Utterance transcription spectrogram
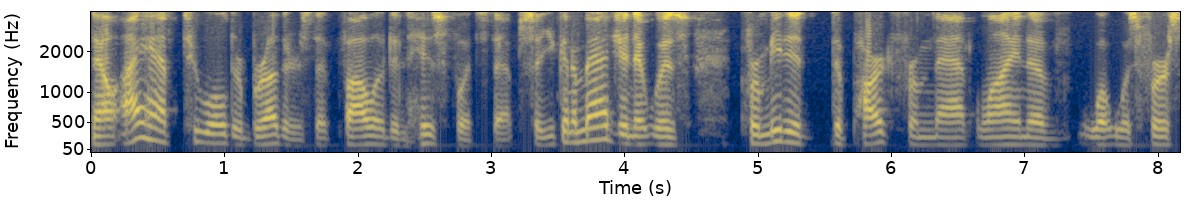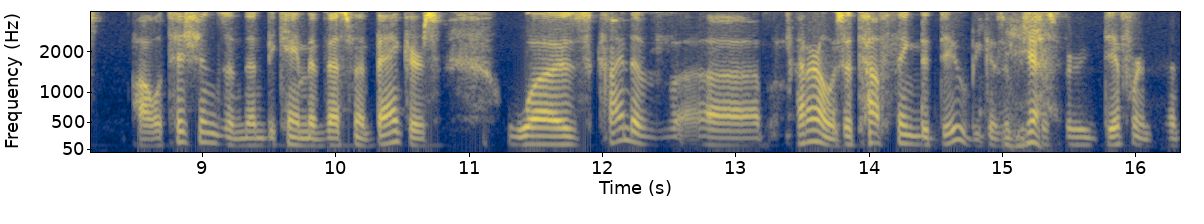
Now, I have two older brothers that followed in his footsteps. So you can imagine it was for me to depart from that line of what was first politicians and then became investment bankers was kind of uh, I don't know it was a tough thing to do because it was yeah. just very different than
